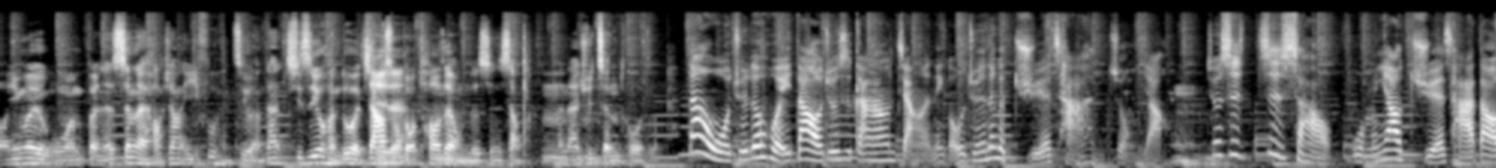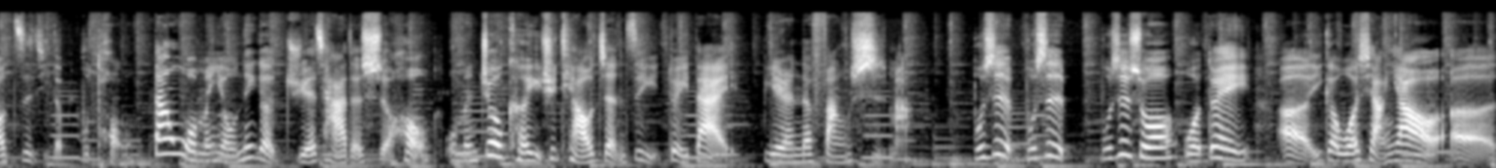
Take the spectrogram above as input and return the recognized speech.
哦，因为我们本身生来好像一副很自由，但其实有很多的枷锁都套在我们的身上，嗯很难去挣脱的。但我觉得回到就是刚刚讲的那个，我觉得那个觉察很重要。嗯，就是至少我们要觉察到自己的不同。当我们有那个觉察的时候，我们就可以去调整自己对待别人的方式嘛。不是不是不是说我对呃一个我想要呃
